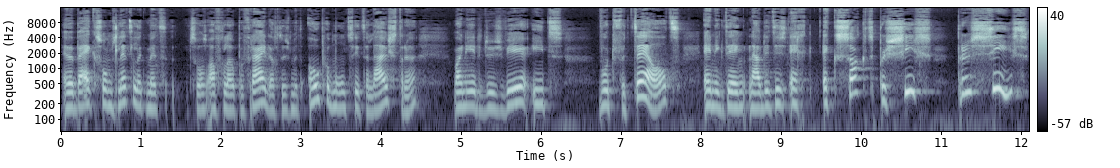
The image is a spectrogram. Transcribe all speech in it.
En waarbij ik soms letterlijk met, zoals afgelopen vrijdag, dus met open mond zit te luisteren, wanneer er dus weer iets wordt verteld. En ik denk, nou, dit is echt exact precies, precies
